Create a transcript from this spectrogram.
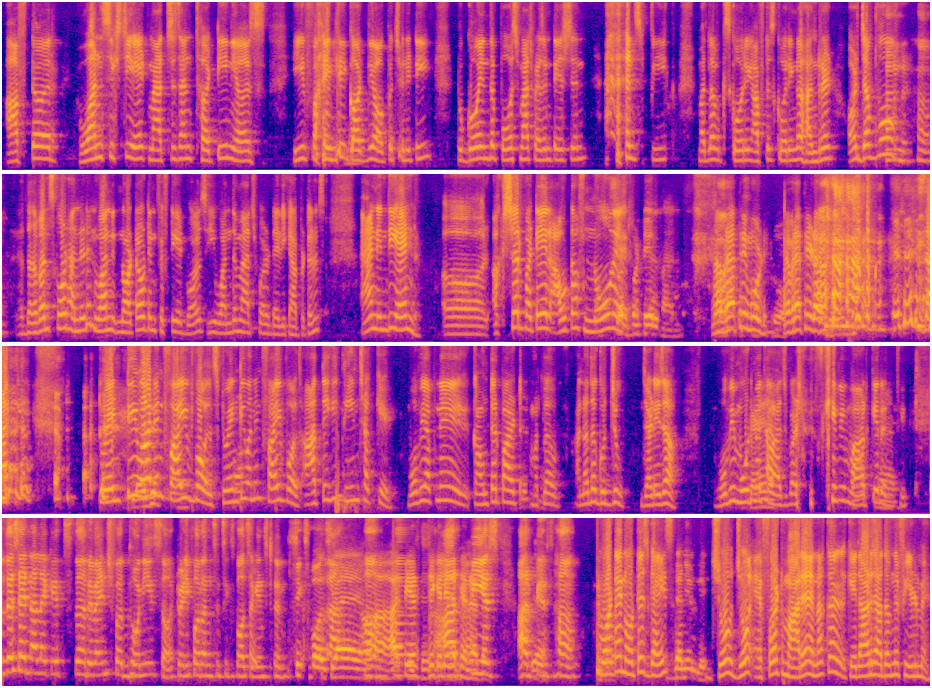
after 168 matches and 13 years he finally got the opportunity to go in the post match presentation and speak मतलब scoring after scoring a 100 और जब वो Huh. Dhawan scored 101 not out in 58 balls. He won the match for Delhi Capitals. And in the end, uh, Akshar Patel out of nowhere. Sir Patel, man. Navratri mood. Navratri exactly. 21 in 5 balls. 21 in 5 balls. आते ही तीन छक्के वो भी अपने counterpart मतलब another Gujju Jadeja वो भी मूड में था आज बट उसकी भी मार के रही थी। दे सेड ना like it's the revenge for Dhoni 24 run in 6 balls against him 6 balls या या हाँ आरपीएसजी के लिए जब खेला आरपीएस आरपीएस हाँ। वॉट आई नोटिस गाइज़ जो जो एफर्ट मारे है ना कल केदार यादव ने फ़ील्ड में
